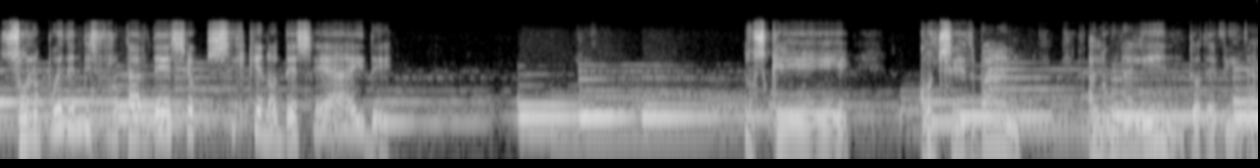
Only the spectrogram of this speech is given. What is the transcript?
solo pueden disfrutar de ese oxígeno, de ese aire. Los que conservan algún aliento de vida,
